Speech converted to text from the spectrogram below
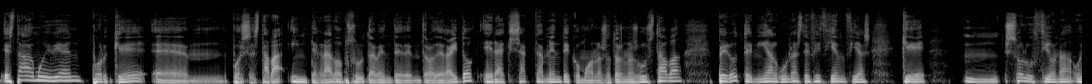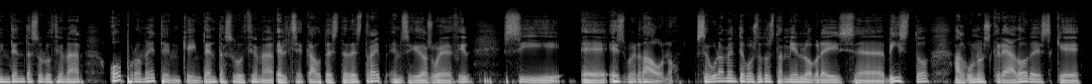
Estaba muy bien porque em, pues estaba integrado absolutamente dentro de GuideDoc, era exactamente como a nosotros nos gustaba, pero tenía algunas deficiencias que Mm, soluciona o intenta solucionar o prometen que intenta solucionar el checkout este de Stripe. Enseguida os voy a decir si eh, es verdad o no. Seguramente vosotros también lo habréis eh, visto. Algunos creadores que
